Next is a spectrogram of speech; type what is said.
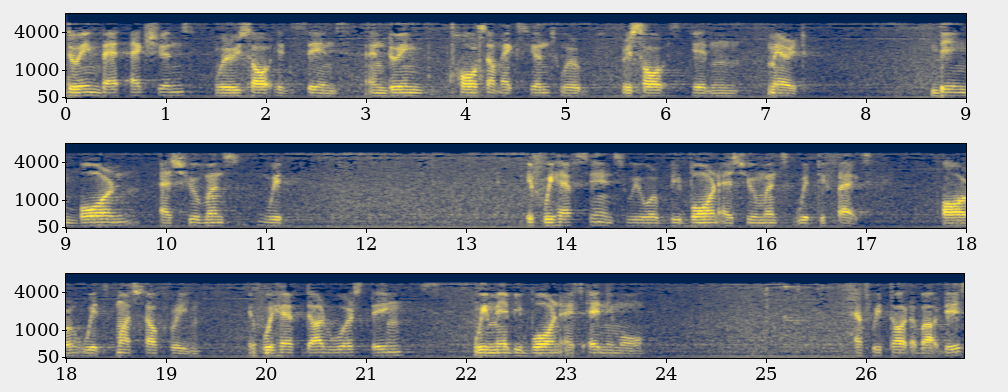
Doing bad actions will result in sins, and doing wholesome actions will result in merit. Being born as humans with If we have sins, we will be born as humans with defects or with much suffering. If we have done worse things, we may be born as animal. Have we thought about this?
